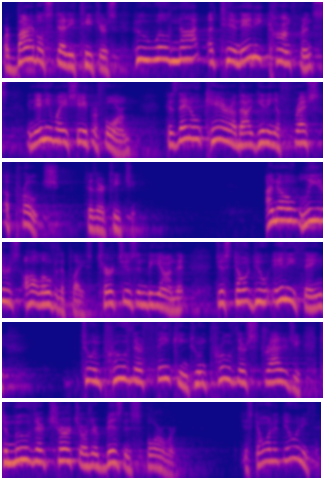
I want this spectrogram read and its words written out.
or Bible study teachers who will not attend any conference in any way, shape, or form because they don't care about getting a fresh approach to their teaching. I know leaders all over the place, churches and beyond, that just don't do anything to improve their thinking, to improve their strategy, to move their church or their business forward. Just don't want to do anything.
